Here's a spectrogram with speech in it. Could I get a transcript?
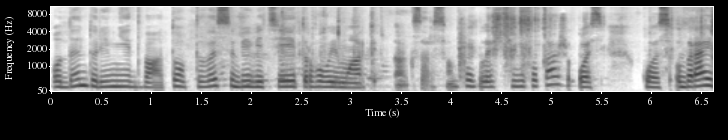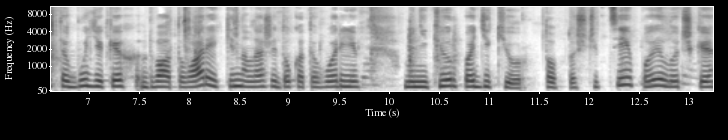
Один дорівнює 2. Тобто ви собі від цієї торгової марки. Так, зараз вам поближче її покажу. Ось Кос. Обираєте будь-яких два товари, які належать до категорії манікюр-педикюр. Тобто щипці, пилочки,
